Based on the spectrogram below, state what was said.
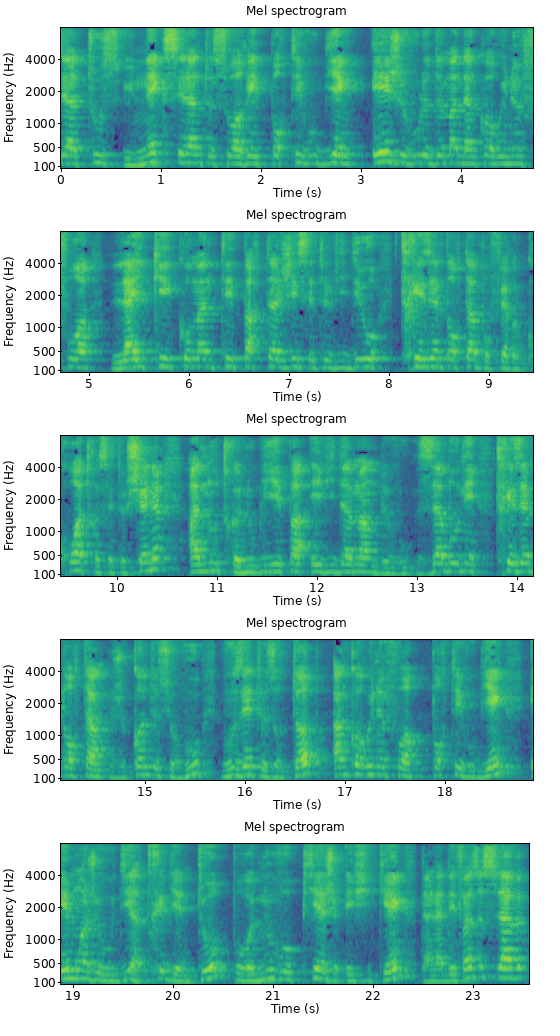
et à tous une excellente soirée, portez-vous bien et je vous le demande encore une fois, likez, commentez, partagez cette vidéo, très important pour faire croître cette chaîne. En outre, n'oubliez pas évidemment de vous abonner, très important, je compte sur vous, vous êtes au top. Encore une fois, portez-vous bien et moi je vous dis à très bientôt pour un nouveau piège échiquier dans la défense slave.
